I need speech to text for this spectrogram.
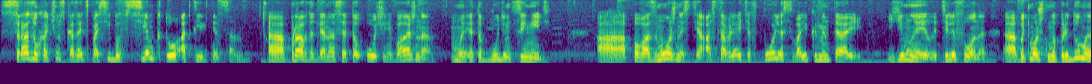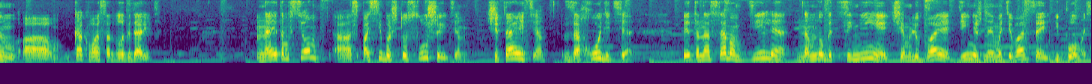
Сразу хочу сказать спасибо всем, кто откликнется. А, правда, для нас это очень важно. Мы это будем ценить. А, по возможности оставляйте в поле свои комментарии, e-mail, телефоны. А, быть может, мы придумаем, а, как вас отблагодарить. На этом все. А, спасибо, что слушаете, читаете, заходите. Это на самом деле намного ценнее, чем любая денежная мотивация и помощь.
